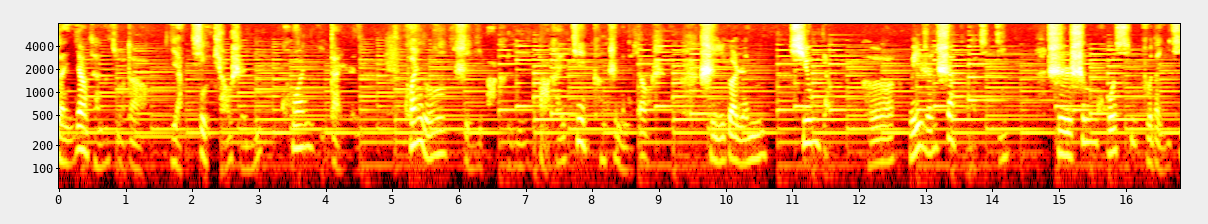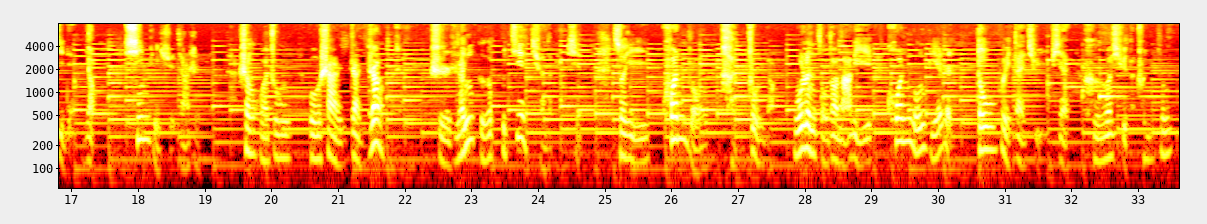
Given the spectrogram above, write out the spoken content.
怎样才能做到养性调神、宽以待人？宽容是一把可以打开健康之门的钥匙，是一个人修养和为人善良的结晶，是生活幸福的一剂良药。心理学家认为，生活中不善忍让的人是人格不健全的表现，所以宽容很重要。无论走到哪里，宽容别人都会带去一片和煦的春风。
